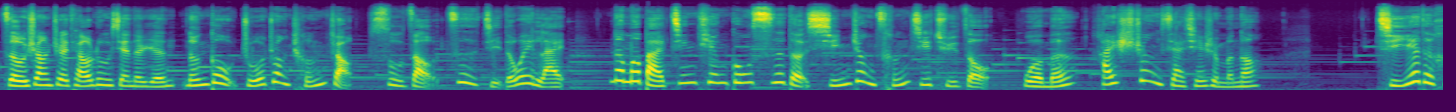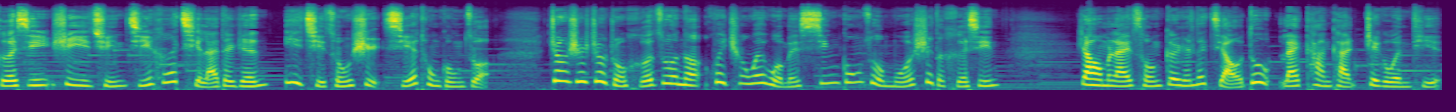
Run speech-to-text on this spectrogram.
走上这条路线的人能够茁壮成长，塑造自己的未来。那么，把今天公司的行政层级取走，我们还剩下些什么呢？企业的核心是一群集合起来的人一起从事协同工作。正是这种合作呢，会成为我们新工作模式的核心。让我们来从个人的角度来看看这个问题。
